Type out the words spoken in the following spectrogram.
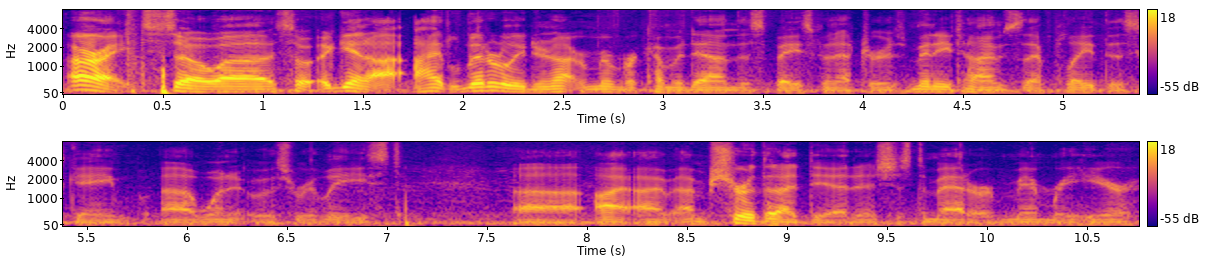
All right, so uh, so again, I, I, literally do not remember coming down this basement after as many times as I played this game uh, when it was released. Uh, I, am sure that I did. It's just a matter of memory here.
